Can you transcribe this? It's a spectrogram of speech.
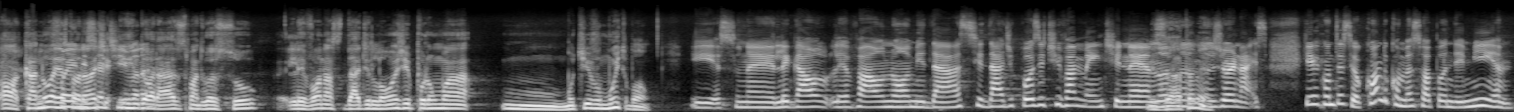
Ó, Canoa Restaurante em né? Dourados, Mato Grosso do Sul, levou na cidade longe por uma, um motivo muito bom. Isso, né? Legal levar o nome da cidade positivamente, né? no- no- nos jornais. O que aconteceu? Quando começou a pandemia,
